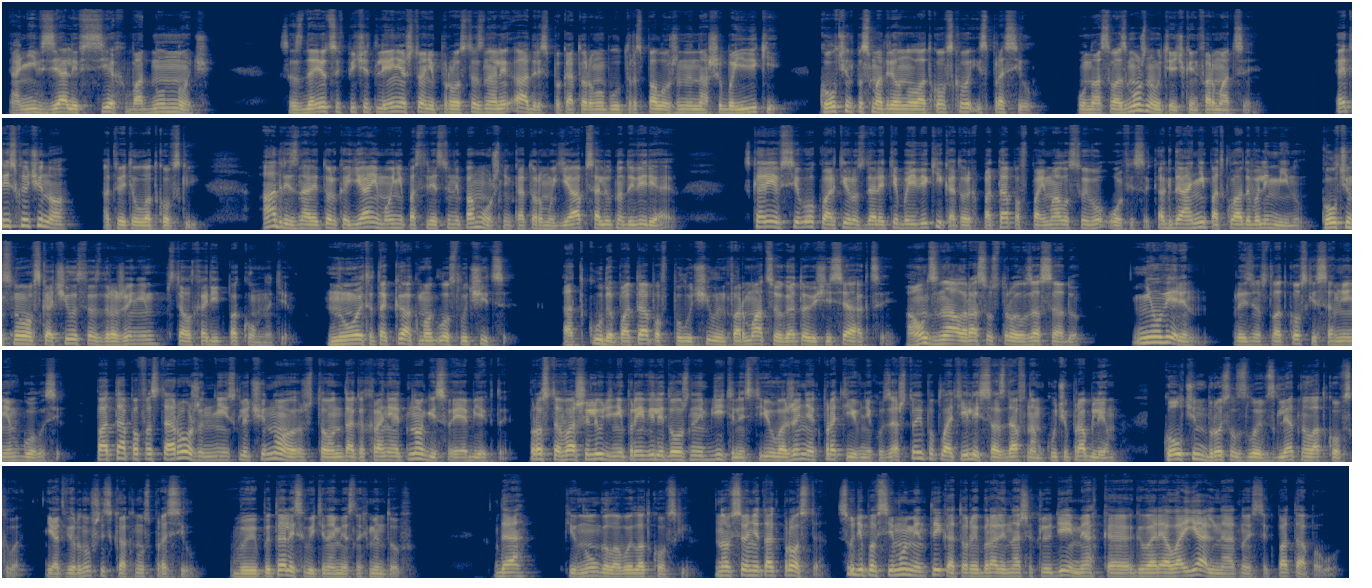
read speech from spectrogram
Они взяли всех в одну ночь. Создается впечатление, что они просто знали адрес, по которому будут расположены наши боевики». Колчин посмотрел на Лотковского и спросил. «У нас возможна утечка информации?» «Это исключено», – ответил Лотковский. Адрес знали только я и мой непосредственный помощник, которому я абсолютно доверяю. Скорее всего, квартиру сдали те боевики, которых Потапов поймал у своего офиса, когда они подкладывали мину. Колчин снова вскочил и с раздражением стал ходить по комнате. Ну это-то как могло случиться? Откуда Потапов получил информацию о готовящейся акции? А он знал, раз устроил засаду. «Не уверен», – произнес Сладковский с сомнением в голосе. Потапов осторожен, не исключено, что он так охраняет многие свои объекты. Просто ваши люди не проявили должной бдительности и уважения к противнику, за что и поплатились, создав нам кучу проблем». Колчин бросил злой взгляд на Лотковского и, отвернувшись к окну, спросил. «Вы пытались выйти на местных ментов?» «Да», – кивнул головой Лотковский. «Но все не так просто. Судя по всему, менты, которые брали наших людей, мягко говоря, лояльно относятся к Потапову.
